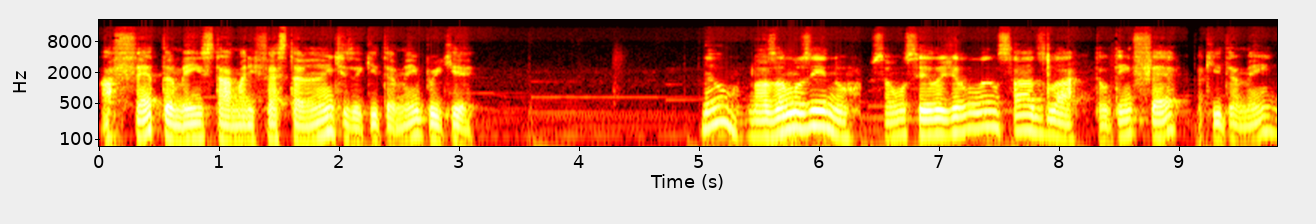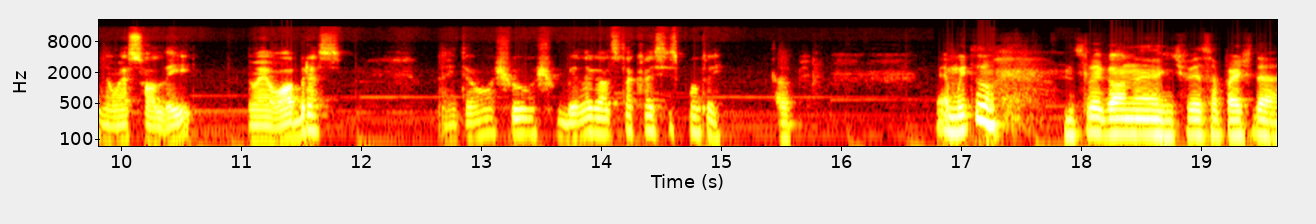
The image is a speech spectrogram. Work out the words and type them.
a fé também está manifesta antes aqui também, porque não, nós vamos indo, são os selos já lançados lá. Então tem fé aqui também, não é só lei, não é obras. Então acho, acho bem legal destacar esses pontos aí. Top. É muito, muito legal, né? A gente vê essa parte da,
